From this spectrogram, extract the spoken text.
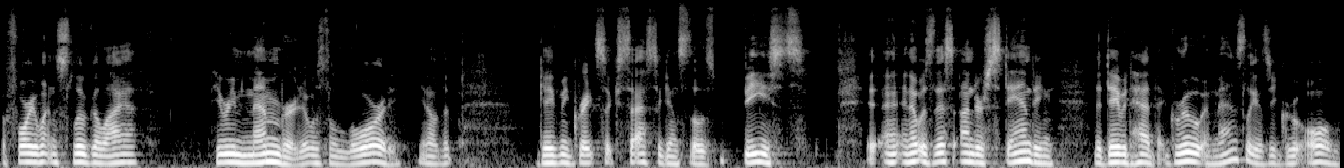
Before he went and slew Goliath, he remembered it was the Lord, you know, that gave me great success against those beasts. And it was this understanding that David had that grew immensely as he grew old.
